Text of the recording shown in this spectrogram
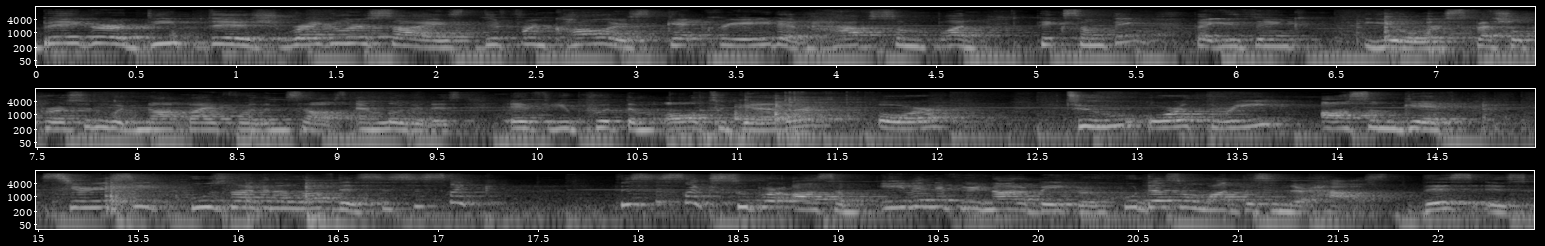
bigger, deep dish, regular size, different colors. Get creative, have some fun. Pick something that you think your special person would not buy for themselves. And look at this. If you put them all together or two or three, awesome gift. Seriously, who's not gonna love this? This is like, this is like super awesome. Even if you're not a baker, who doesn't want this in their house? This is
